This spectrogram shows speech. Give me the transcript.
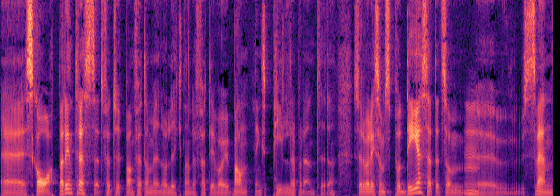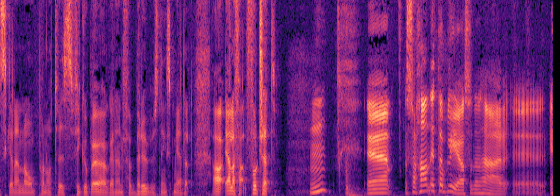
eh, skapade intresset för typ amfetamin och liknande för att det var ju bantningspiller på den tiden. Så det var liksom på det sättet som mm. eh, svenskarna på något vis fick upp ögonen för berusningsmedel. Ja, i alla fall, fortsätt. Mm. Eh, så han etablerar alltså den här eh,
